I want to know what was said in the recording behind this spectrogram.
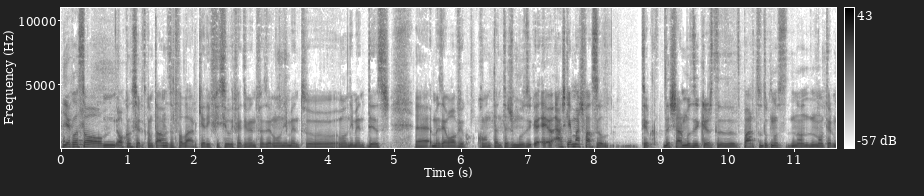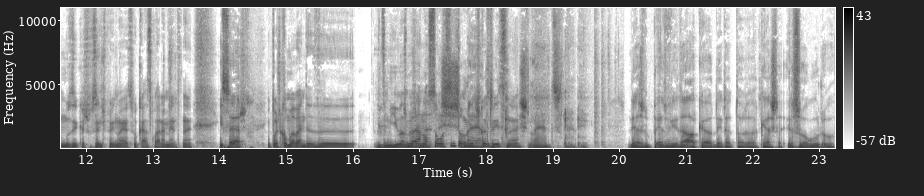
E em relação ao, ao concerto, como estávamos a falar, que é difícil efetivamente fazer um alimento, um alimento desses, eh, mas é óbvio que com tantas músicas, eh, acho que é mais fácil ter que deixar músicas de, de parte do que não, não, não ter músicas suficientes para ir, não é esse o caso, claramente, né? E depois, Certo. e depois com uma banda de, de miúdos, Uma mas já não são assim tão miúdos quanto isso, não é? Excelente, excelente. Desde o Pedro Vidal, que é o diretor da orquestra, eu sou o guru.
